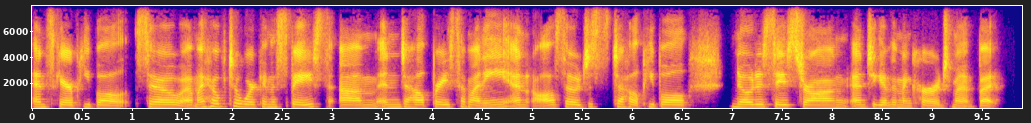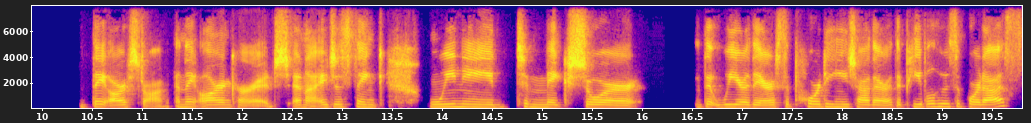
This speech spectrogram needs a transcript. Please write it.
and scare people. So um, i hope to work in the space um, and to help raise some money and also just to help people know to stay strong and to give them encouragement. But they are strong and they are encouraged. And I just think we need to make sure that we are there supporting each other, the people who support us,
